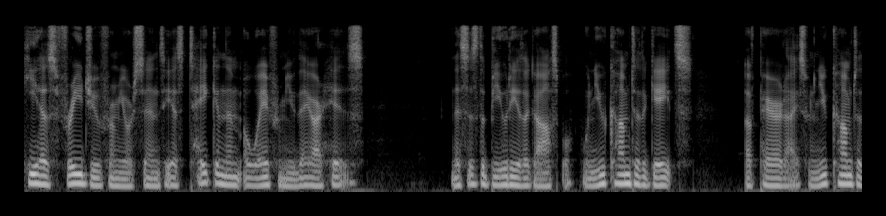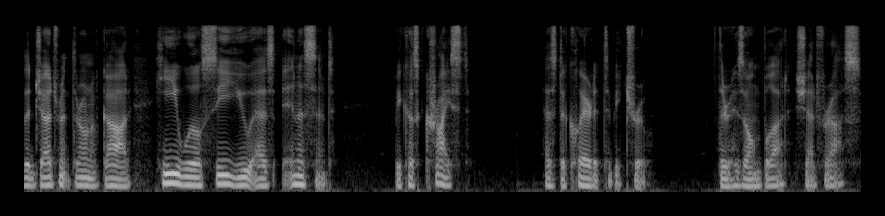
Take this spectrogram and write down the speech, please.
He has freed you from your sins, he has taken them away from you. They are his. This is the beauty of the gospel. When you come to the gates of paradise, when you come to the judgment throne of God, he will see you as innocent because Christ has declared it to be true through his own blood shed for us.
